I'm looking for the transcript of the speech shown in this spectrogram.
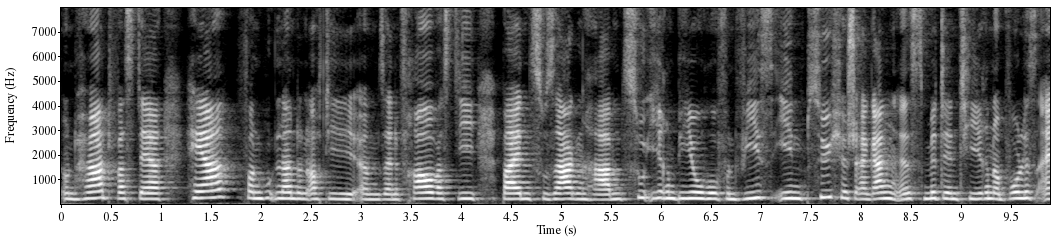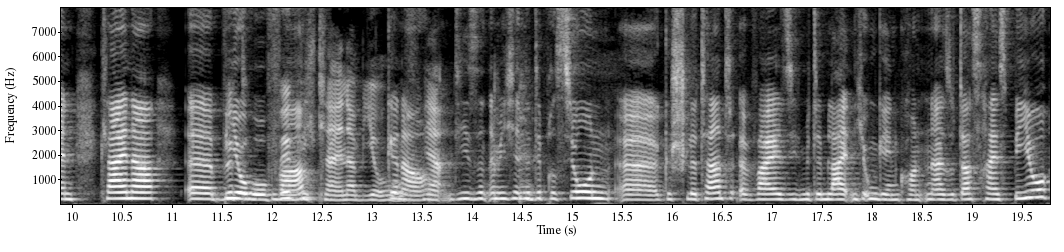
und hört, was der Herr von Butenland und auch die, ähm, seine Frau, was die beiden zu sagen haben zu ihrem Biohof und wie es ihnen psychisch ergangen ist mit den Tieren, obwohl es ein kleiner äh, Biohof war. Wirklich kleiner Biohof. Genau. Ja. Die sind nämlich in eine Depression äh, geschlittert, äh, weil sie mit dem Leid nicht umgehen konnten. Also das heißt Bio.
